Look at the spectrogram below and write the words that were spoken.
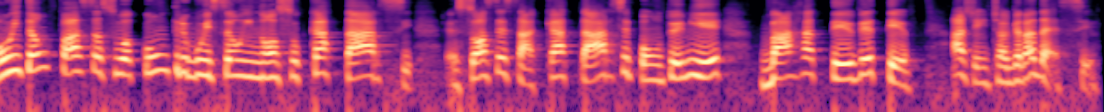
Ou então faça sua contribuição em nosso Catarse. É só acessar catarse.me barra TVT. A gente agradece.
